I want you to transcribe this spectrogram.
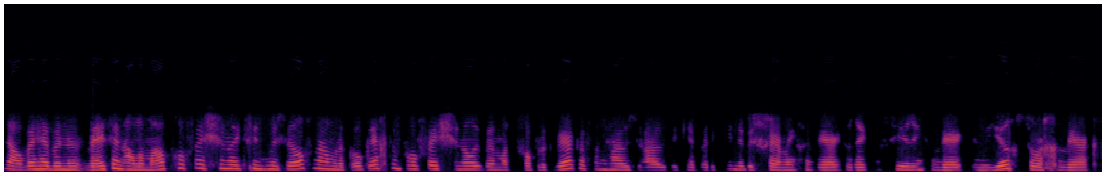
Nou, wij, hebben wij zijn allemaal professional. Ik vind mezelf namelijk ook echt een professional. Ik ben maatschappelijk werker van huis uit. Ik heb bij de kinderbescherming gewerkt, de reclassering gewerkt, in de jeugdzorg gewerkt.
